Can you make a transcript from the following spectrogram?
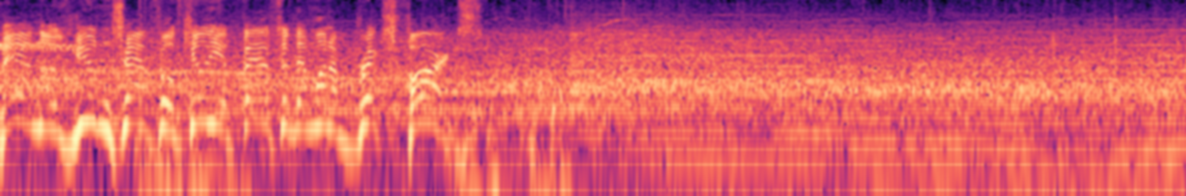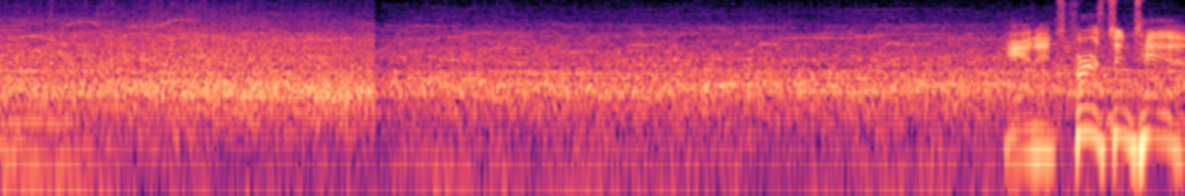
Man, those mutant traps will kill you faster than one of Brick's farts. And it's first and ten.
